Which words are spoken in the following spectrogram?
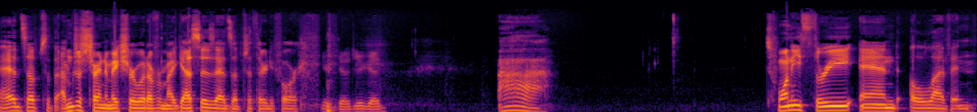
Adds up to the. I'm just trying to make sure whatever my guess is adds up to 34. You're good, you're good. Ah. 23 and 11.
